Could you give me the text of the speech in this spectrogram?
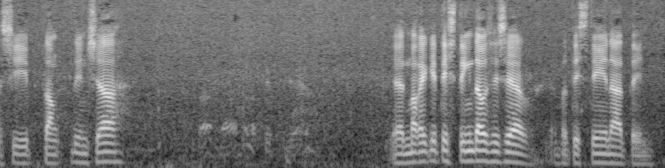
ship tank din siya. Yan, makikitesting daw si sir. Yan, patestingin natin.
